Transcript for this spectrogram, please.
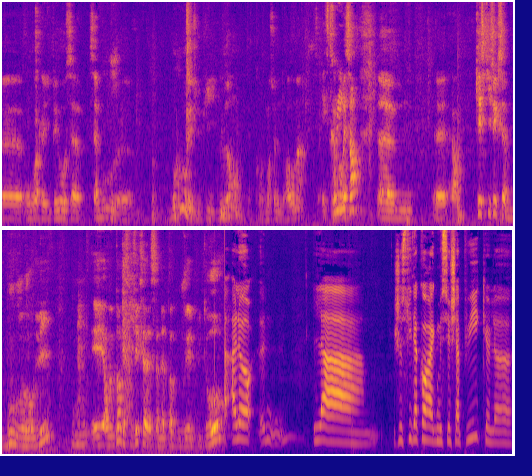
Euh, on voit que l'IPO, ça, ça bouge beaucoup, mais depuis 12 ans, quand je mentionne le droit romain, c'est extrêmement récent. alors, qu'est-ce qui fait que ça bouge aujourd'hui et en même temps, qu'est-ce qui fait que ça n'a pas bougé plus tôt Alors, je suis d'accord avec M. Chapuis que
